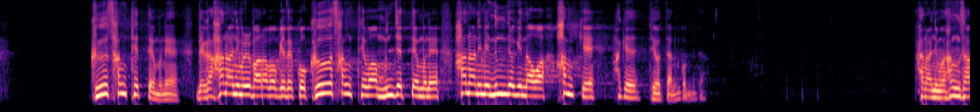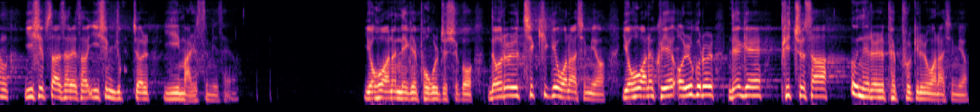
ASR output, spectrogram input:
그 상태 때문에 내가 하나님을 바라보게 됐고 그 상태와 문제 때문에 하나님의 능력이 나와 함께 하게 되었다는 겁니다. 하나님은 항상 24절에서 26절 이 말씀이세요. 여호와는 내게 복을 주시고 너를 지키기 원하시며 여호와는 그의 얼굴을 내게 비추사 은혜를 베풀기를 원하시며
